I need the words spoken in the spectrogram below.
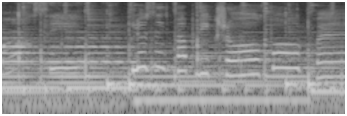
մասին լուսնից փափլիկ շողոպեց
